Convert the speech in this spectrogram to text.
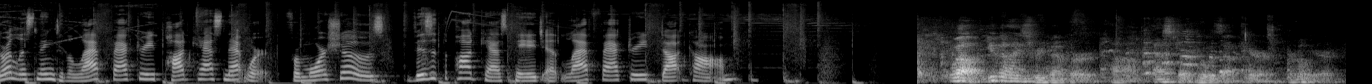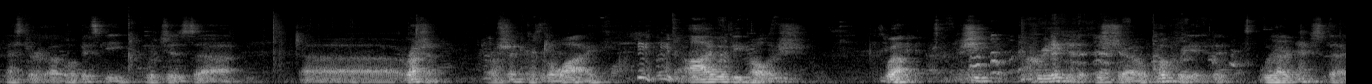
You're listening to the Laugh Factory Podcast Network. For more shows, visit the podcast page at laughfactory.com. Well, you guys remember um, Esther, who was up here earlier, Esther uh, which is uh, uh, Russian. Russian because of the Y. I would be Polish. Well, she created it, this show, co-created it with our next uh,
